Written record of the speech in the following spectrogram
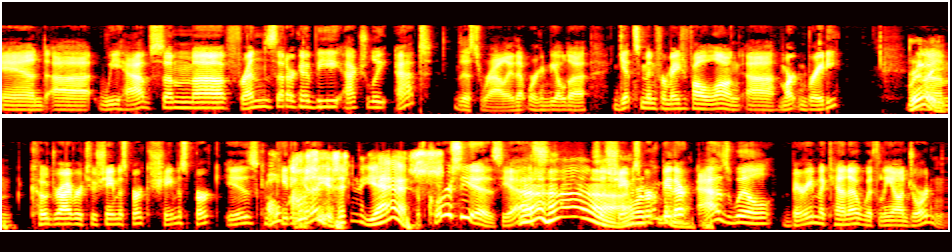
And uh, we have some uh, friends that are going to be actually at this rally that we're going to be able to get some information, follow along. Uh, Martin Brady, really? um, co-driver to Seamus Burke. Seamus Burke is oh, of competing course in he it. is, isn't he? Yes. Of course he is. Yes. Uh-huh. So Seamus Burke will be there, as will Barry McKenna with Leon Jordan.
